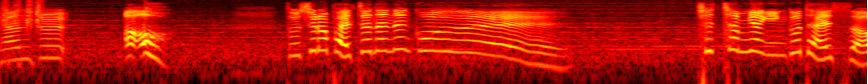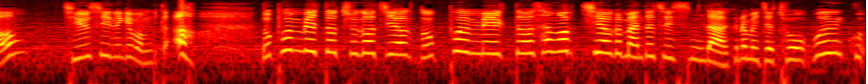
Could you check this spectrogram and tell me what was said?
한 줄, 어, 어! 도시로 발전하는 골! 7천명 인구 달성. 지을 수 있는 게 뭡니까? 아! 높은 밀도 주거지역, 높은 밀도 상업지역을 만들 수 있습니다. 그러면 이제 좁은, 구,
